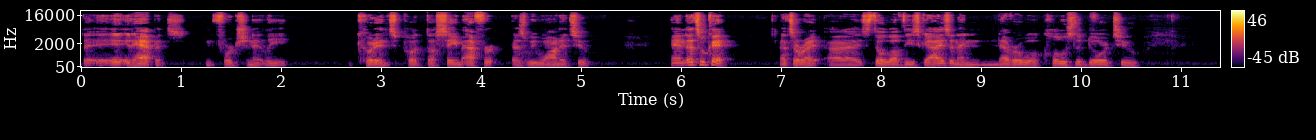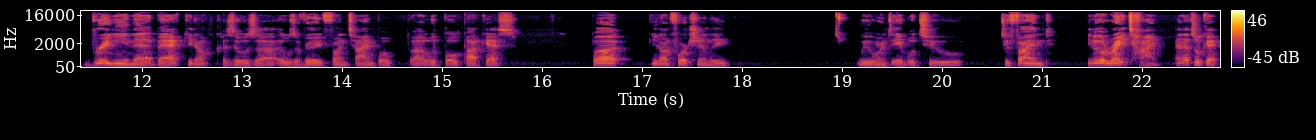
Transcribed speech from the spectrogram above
it, it happens. Unfortunately we couldn't put the same effort as we wanted to. And that's okay that's all right i still love these guys and i never will close the door to bringing that back you know because it was a it was a very fun time both uh, with both podcasts but you know unfortunately we weren't able to to find you know the right time, and that's okay.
